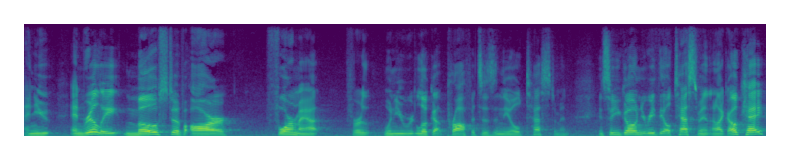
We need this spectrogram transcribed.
and you and really most of our format for when you look up prophets is in the Old Testament. And so you go and you read the Old Testament, and like, okay,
